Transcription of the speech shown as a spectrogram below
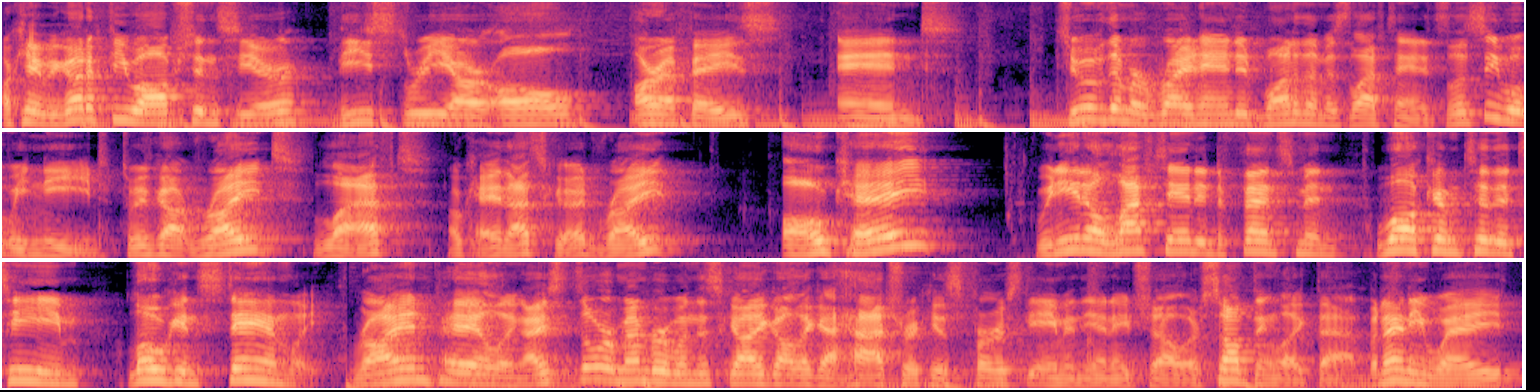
Okay, we got a few options here. These three are all RFAs, and two of them are right-handed, one of them is left-handed. So let's see what we need. So we've got right, left. Okay, that's good. Right. Okay. We need a left-handed defenseman. Welcome to the team. Logan Stanley. Ryan Poehling. I still remember when this guy got like a hat trick his first game in the NHL or something like that. But anyway,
